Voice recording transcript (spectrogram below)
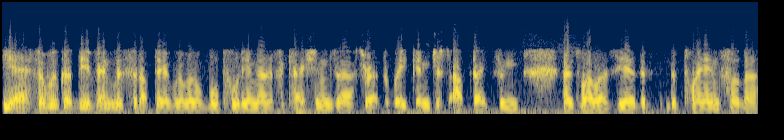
Yeah, so we've got the event listed up there where we'll, we'll put in notifications uh, throughout the week and just updates and as well as yeah the the plan for the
